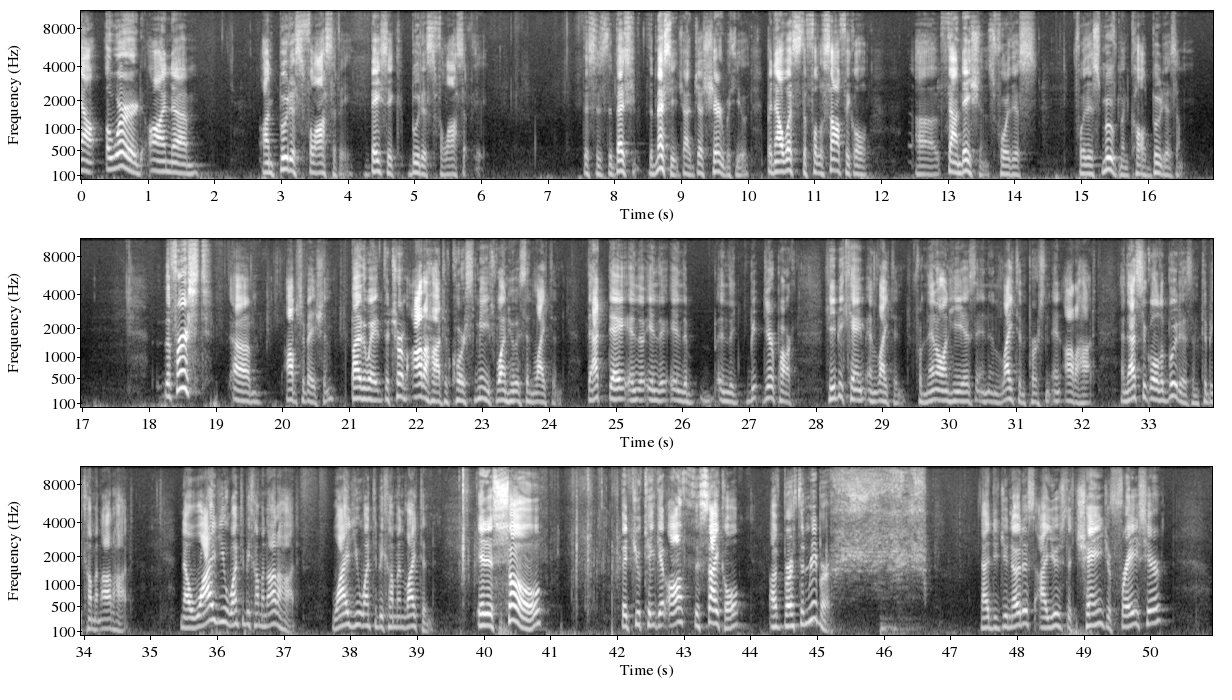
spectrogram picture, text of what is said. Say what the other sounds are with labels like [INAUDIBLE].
Now, a word on, um, on Buddhist philosophy, basic Buddhist philosophy. This is the, best, the message I've just shared with you. But now, what's the philosophical uh, foundations for this, for this movement called Buddhism? The first um, observation, by the way, the term arahat, of course, means one who is enlightened. That day in the, in the, in the, in the deer park, he became enlightened. From then on, he is an enlightened person, an arahat. And that's the goal of Buddhism, to become an arahat. Now, why do you want to become an arahat? Why do you want to become enlightened? It is so that you can get off the cycle of birth and rebirth. Now, did you notice I used a change of phrase here?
